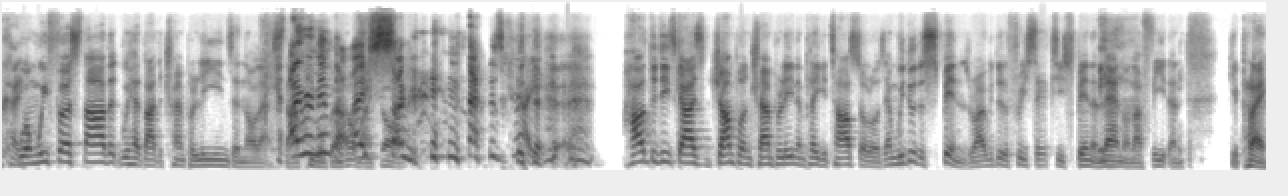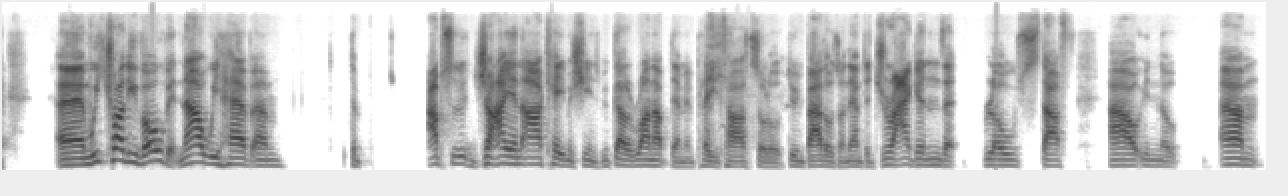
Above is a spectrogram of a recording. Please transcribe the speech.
Okay. When we first started, we had like the trampolines and all that stuff. I remember. Going, oh I so that was great. how do these guys jump on trampoline and play guitar solos? And we do the spins, right? We do the 360 spin and land on our feet and keep playing. And we try to evolve it. Now we have um, the absolute giant arcade machines. We've got to run up them and play guitar solo, doing battles on them. The dragons that blow stuff out, you know. Um,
